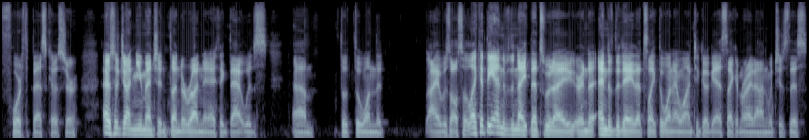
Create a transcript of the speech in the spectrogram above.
fourth best coaster. So, John, you mentioned Thunder Run, and I think that was um, the the one that I was also like at the end of the night. That's what I or in the end of the day. That's like the one I wanted to go get a second ride on, which is this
